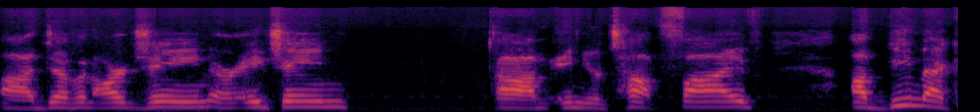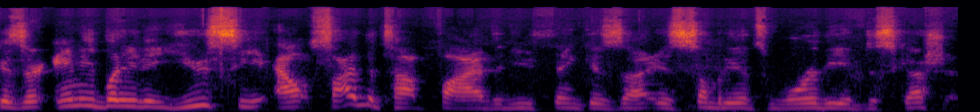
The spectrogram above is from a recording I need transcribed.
Uh, Devon Archain or Achane um, in your top five. Uh, BMAC, is there anybody that you see outside the top five that you think is uh, is somebody that's worthy of discussion?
